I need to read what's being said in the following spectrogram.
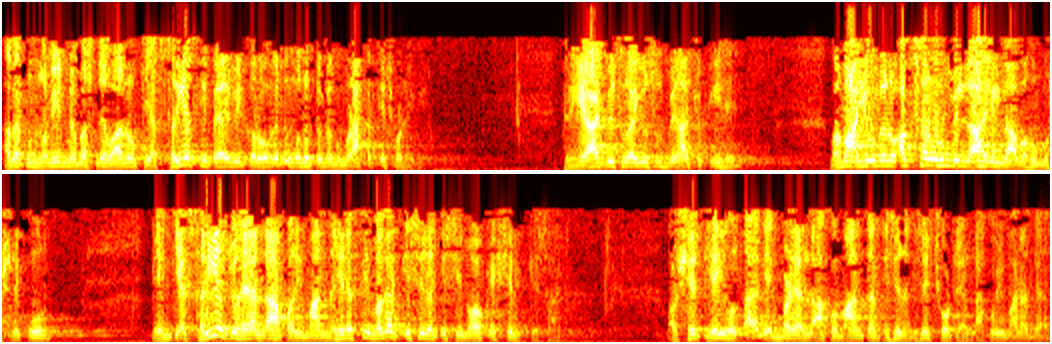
اگر تم زمین میں بسنے والوں کی اکثریت کی پیروی کرو گے تو وہ تو تمہیں گمراہ کر کے چھوڑے گی پھر یہ آج بھی سورہ یوسف میں آ چکی ہے۔ وما یو میں اکثر اللہ اللہ وہ مشرقون۔ کہ ان کی اکثریت جو ہے اللہ پر ایمان نہیں رکھتی، مگر کسی نہ کسی نو کے شرک کے ساتھ۔ اور شرک یہی ہوتا ہے کہ ایک بڑے اللہ کو مان کر کسی نہ کسی چھوٹے اللہ کو بھی مانا جائے۔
